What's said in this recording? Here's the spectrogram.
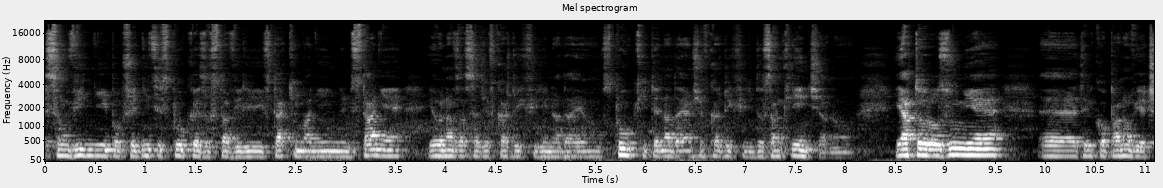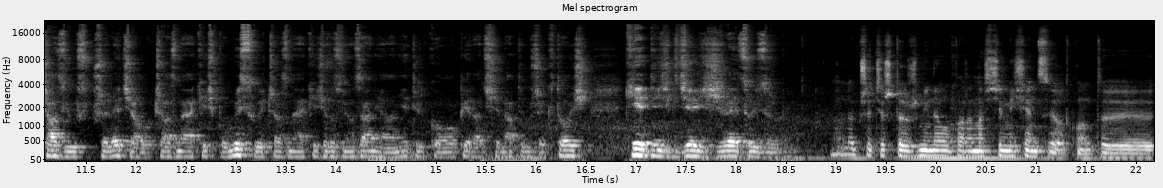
są winni, poprzednicy spółkę zostawili w takim, a nie innym stanie i ona w zasadzie w każdej chwili nadają, spółki te nadają się w każdej chwili do zamknięcia. No, ja to rozumiem, e, tylko panowie, czas już przeleciał, czas na jakieś pomysły, czas na jakieś rozwiązania, a nie tylko opierać się na tym, że ktoś kiedyś gdzieś źle coś zrobił. Ale przecież to już minęło paręnaście miesięcy, odkąd y,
